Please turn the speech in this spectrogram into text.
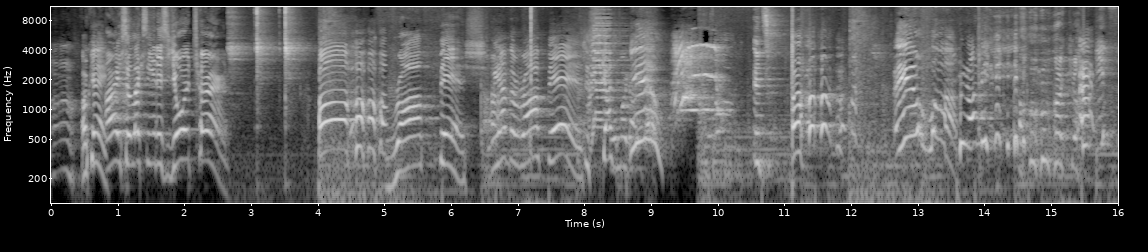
Uh-uh. Okay. All right, so Lexi, it is your turn. Oh, raw fish. We have the raw fish. Disgusting. Ew. It's. Ew. Put on me. Oh my god. It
